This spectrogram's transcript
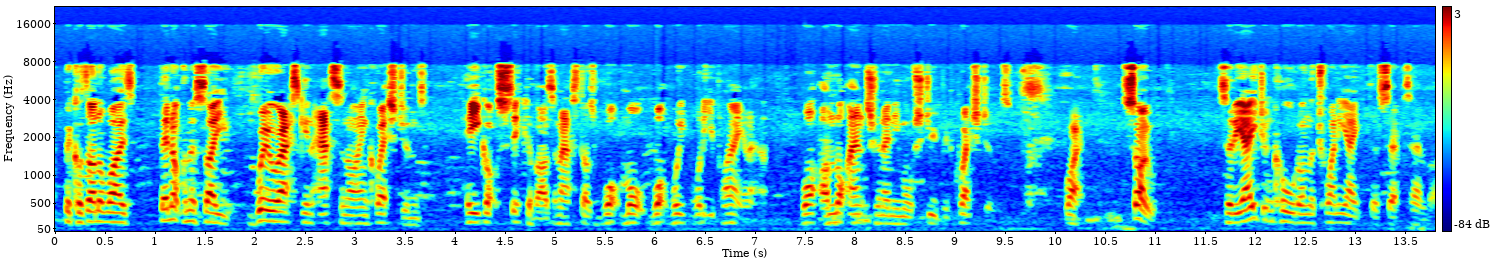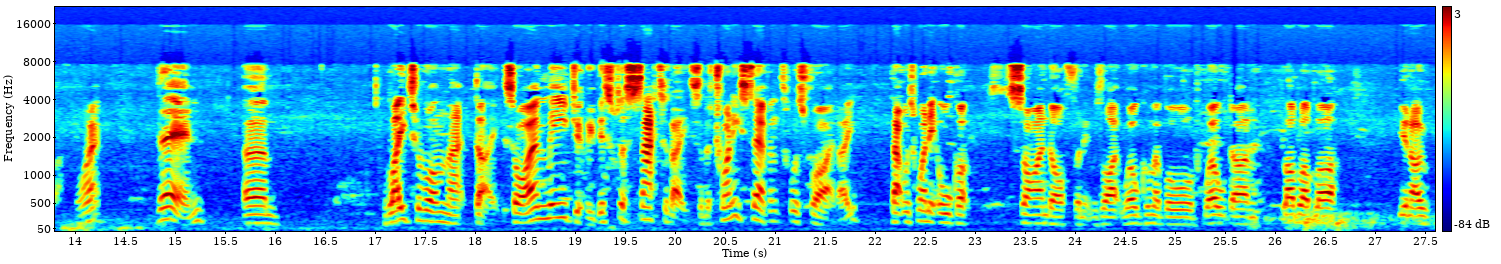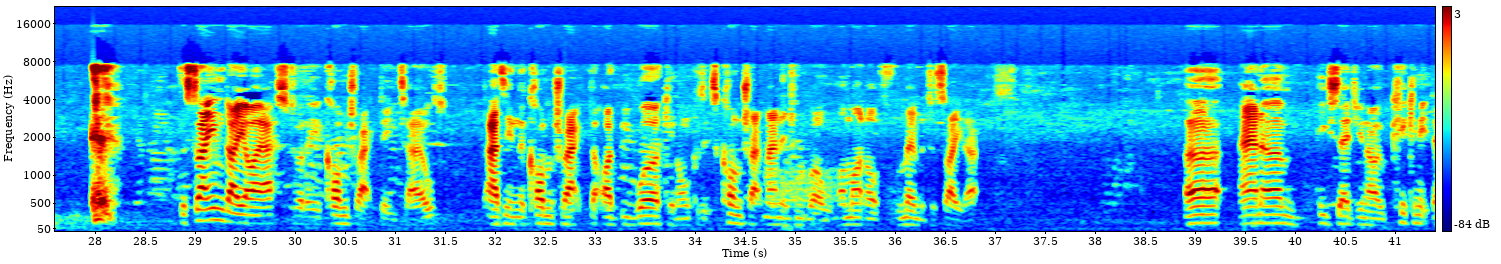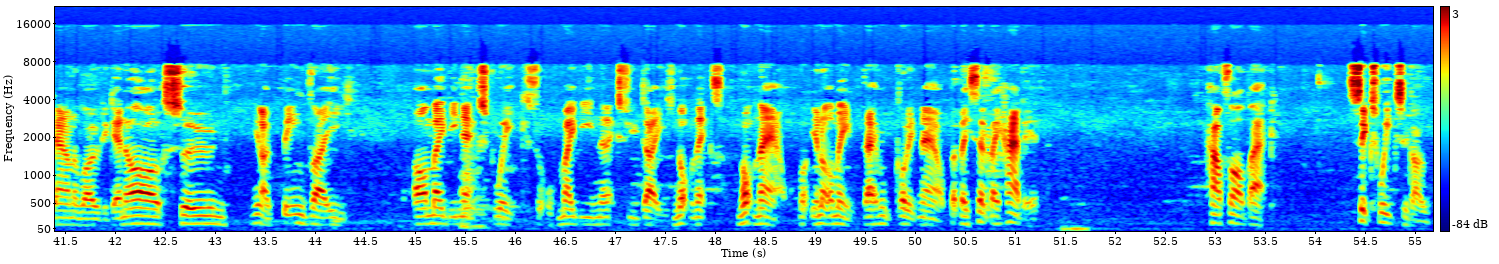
Because otherwise, they're not going to say, we were asking asinine questions. He got sick of us and asked us, what more, what, what are you playing at? What, I'm not answering any more stupid questions. Right, so, so the agent called on the 28th of September, right? Then, um, later on that day, so I immediately, this was a Saturday, so the 27th was Friday, that was when it all got signed off and it was like, welcome aboard, well done, blah, blah, blah. You know, the same day I asked for the contract details, as in the contract that I'd be working on, because it's contract management role. I might not remember to say that. Uh, and um, he said, you know, kicking it down the road again. Oh, soon, you know, being vague. Oh, maybe next week, sort of, maybe in the next few days, not the next, not now. But you know what I mean? They haven't got it now, but they said they had it. How far back? Six weeks ago.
